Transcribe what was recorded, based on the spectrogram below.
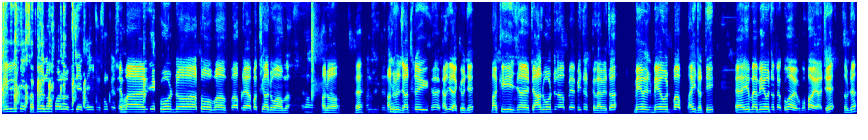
કેવી રીતે સભ્યોનો પણ વિજય થયો છે શું કહેશો? એમાં એક વોર્ડ હતો આપણે બક્ષિયાનો આનો હે? અનુસૂચિત જાતિનો ખાલી રાખ્યો છે. બાકી ચાર વોર્ડ અમે બીજે કરાવ્યા હતા. બે બે વોર્ડમાં ફાઈટ હતી. એમાં બે વોર્ડ અમે ગુમાવ્યા ગુમાવ્યા છે સમજ્યા?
